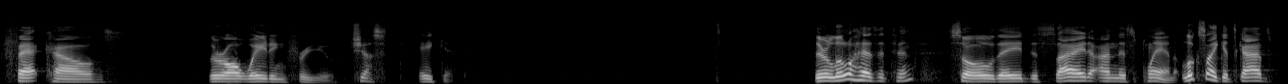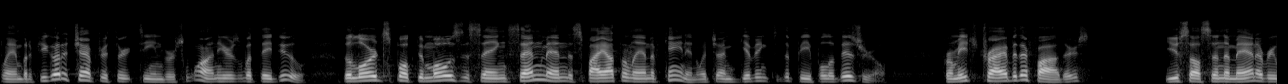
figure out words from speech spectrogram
fat cows. They're all waiting for you. Just take it. They're a little hesitant, so they decide on this plan. It looks like it's God's plan, but if you go to chapter 13, verse 1, here's what they do. The Lord spoke to Moses, saying, Send men to spy out the land of Canaan, which I'm giving to the people of Israel. From each tribe of their fathers, you shall send a man, every,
